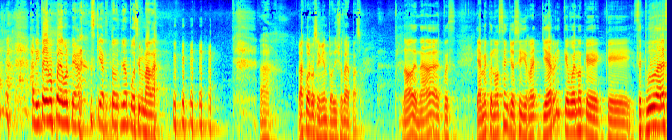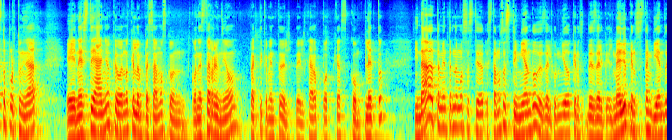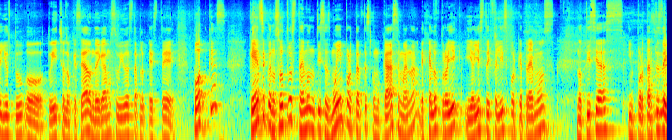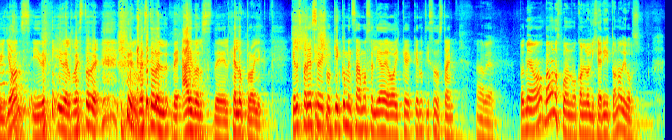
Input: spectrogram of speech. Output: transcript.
Anita ya me puede golpear, es que ya no puedo decir nada. Ah, gracias por el recibimiento, dicho sea de paso. No, de nada, pues ya me conocen, yo soy Jerry, qué bueno que, que se pudo dar esta oportunidad en este año, qué bueno que lo empezamos con, con esta reunión prácticamente del, del Jaro Podcast completo. Y nada, también tenemos este, estamos streameando desde algún medio que nos- desde el, el medio que nos estén viendo, YouTube o Twitch o lo que sea, donde hayamos subido esta este podcast. Quédense con nosotros, tenemos noticias muy importantes como cada semana de Hello Project y hoy estoy feliz porque traemos noticias importantes de Billions y, de- y del resto de y del resto del- de idols del Hello Project. ¿Qué les parece? ¿Con quién comenzamos el día de hoy? ¿Qué, qué noticias nos traen? A ver, pues mira, vámonos con, con lo ligerito, ¿no? Digo, pues,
